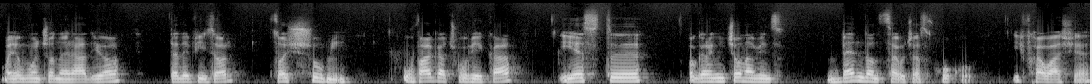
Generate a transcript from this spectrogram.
mają włączone radio, telewizor, coś szumi. Uwaga człowieka jest y, ograniczona, więc będąc cały czas w huku i w hałasie,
